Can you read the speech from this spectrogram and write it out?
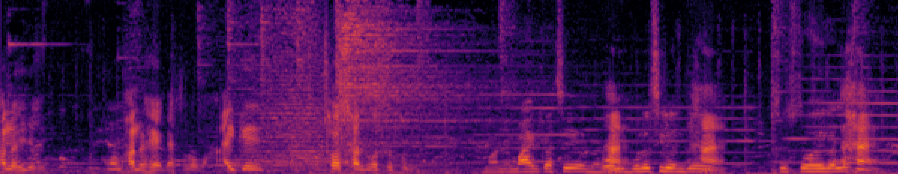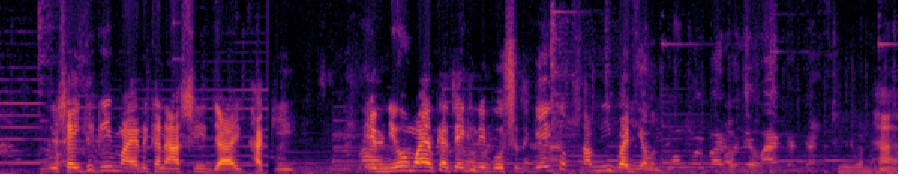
ভালো হয়ে যাবে। আমার ভালো হয়ে গেছে বাবা। আজকে ছ সাত বছর হলো। মানে মায়ের কাছে হ্যাঁ। বলেছিলেন যে হ্যাঁ। সুস্থ হয়ে গেলে? হ্যাঁ। যে সেই থেকেই মায়ের এখানে আসি যাই থাকি। এমনিও মায়ের কাছে এখানে বসে থাকি। এই তো সামনেই বাড়ি আমাদের। আচ্ছা আছে। হ্যাঁ।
